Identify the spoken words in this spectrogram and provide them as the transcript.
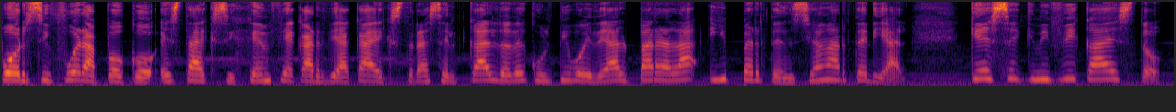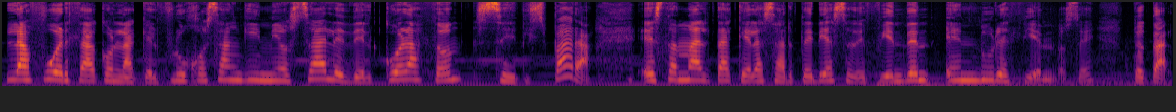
Por si fuera poco, esta exigencia cardíaca extra es el caldo de cultivo ideal para la hipertensión arterial. ¿Qué significa esto? La fuerza con la que el flujo sanguíneo sale del corazón se dispara. Es tan alta que las arterias se defienden endureciéndose. Total,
